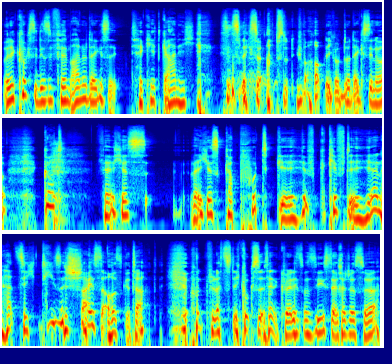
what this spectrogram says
Und du guckst dir diesen Film an und denkst, der geht gar nicht. Das ist wirklich so absolut überhaupt nicht. Und du denkst dir nur, Gott, welches, welches kaputt gekiffte Hirn hat sich diese Scheiße ausgedacht? Und plötzlich guckst du in den Credits und siehst, der Regisseur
